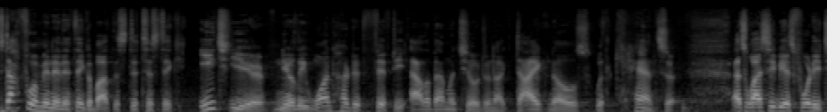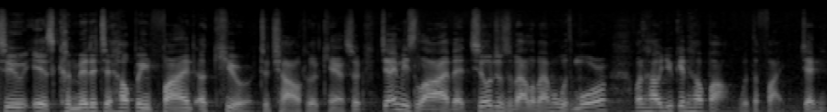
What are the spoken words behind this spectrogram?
Stop for a minute and think about the statistic. Each year, nearly 150 Alabama children are diagnosed with cancer. That's why CBS 42 is committed to helping find a cure to childhood cancer. Jamie's live at Children's of Alabama with more on how you can help out with the fight. Jamie.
